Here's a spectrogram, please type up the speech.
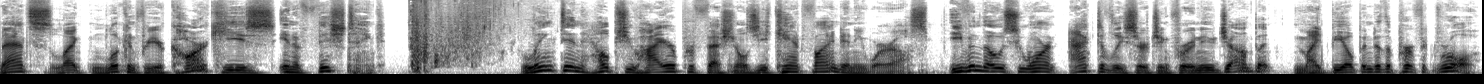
That's like looking for your car keys in a fish tank. LinkedIn helps you hire professionals you can't find anywhere else, even those who aren't actively searching for a new job but might be open to the perfect role.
